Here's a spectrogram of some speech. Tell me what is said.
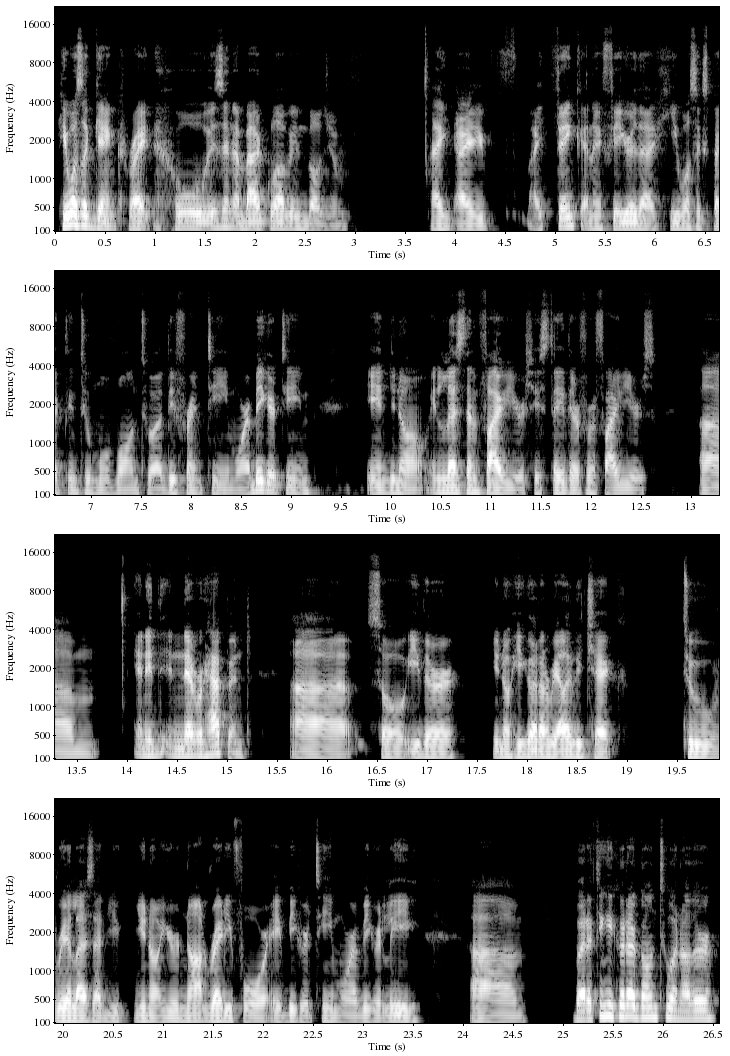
He was a Genk, right? Who isn't a bad club in Belgium. I I I think and I figure that he was expecting to move on to a different team or a bigger team in you know in less than five years. He stayed there for five years, um, and it, it, never happened. Uh, so either you know he got a reality check to realize that you you know you're not ready for a bigger team or a bigger league. Um, but I think he could have gone to another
